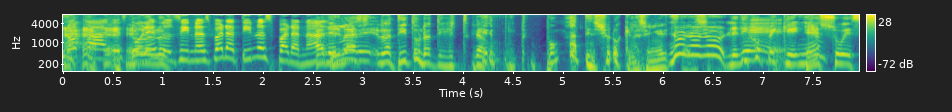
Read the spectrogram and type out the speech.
no pagues por eso, los- si no es para ti, no es para nada. Además- ratito, un ratito. Ponga atención a lo que la señorita No, está no, no, diciendo. le dijo ¿Qué? pequeña. Eso es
